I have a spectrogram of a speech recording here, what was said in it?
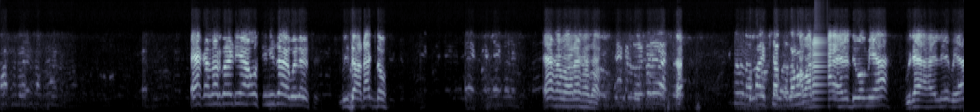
পাঁচশো টাকা দিতে হবে। এক হাজার করে দিয়ে ও চিনি যায় বলে গেছে। বিদা ডাক দাও এক হাজার। এক হাজার হেরে দিব। মিয়া ঘুরে আহাইলে মিয়া।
